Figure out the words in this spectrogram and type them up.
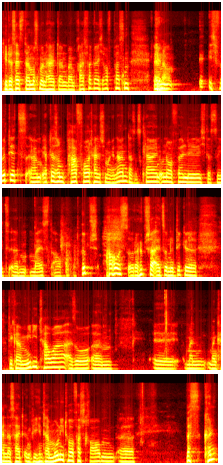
Okay, das heißt, da muss man halt dann beim Preisvergleich aufpassen. Genau. Ähm, ich würde jetzt, ähm, ihr habt ja so ein paar Vorteile schon mal genannt. Das ist klein, unauffällig, das sieht ähm, meist auch hübsch aus oder hübscher als so eine dicke dicker MIDI-Tower. Also ähm, äh, man, man kann das halt irgendwie hinterm Monitor verschrauben. Äh, was könnt,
